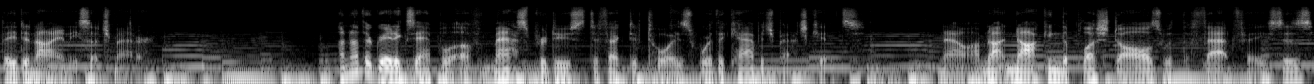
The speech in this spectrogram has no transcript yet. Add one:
They deny any such matter. Another great example of mass produced defective toys were the Cabbage Patch Kids. Now, I'm not knocking the plush dolls with the fat faces.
